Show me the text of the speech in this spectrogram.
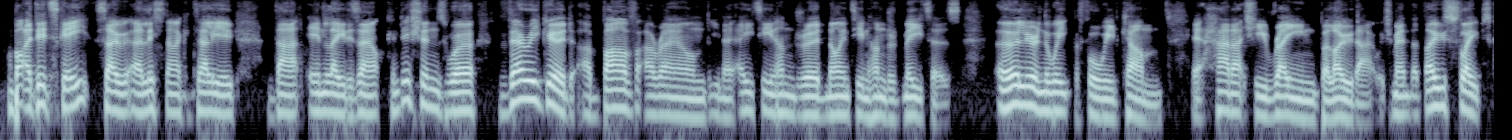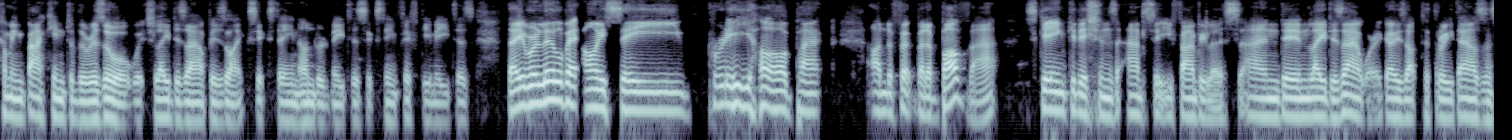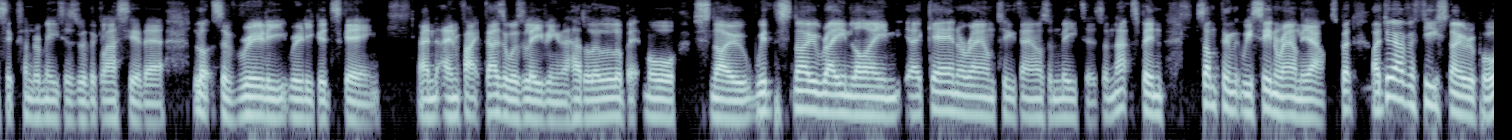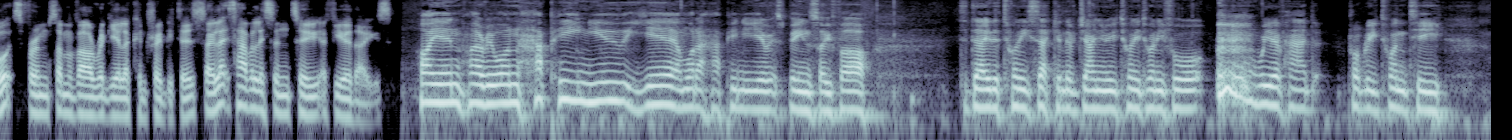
but I did ski. So, uh, listener, I can tell you that in Les Deux Alpes, conditions were very good above around, you know, 1800, 1900 meters. Earlier in the week before we'd come, it had actually rained below that, which meant that those slopes coming back into the resort, which Deux Alpes is like 1600 meters, 1650 meters, they were a little bit icy, pretty hard packed underfoot. But above that, skiing conditions absolutely fabulous. And in Les Deux Alpes, where it goes up to 3,600 meters with the glacier there, lots of really, really good skiing. And, in fact, as I was leaving, they had a little bit more snow with the snow rain line again around 2,000 meters. And that's been something that we've seen around the Alps. But I do have a few snow reports from some of our regular contributors. So let's have a listen to a few of those. Hi, Iain. Hi, everyone. Happy New Year. And what a happy New Year it's been so far. Today, the 22nd of January 2024, we have had probably 20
